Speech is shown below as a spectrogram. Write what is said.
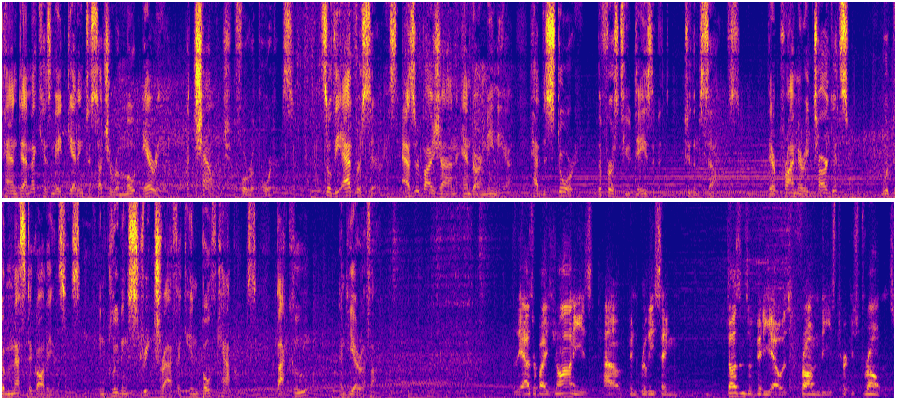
pandemic has made getting to such a remote area a challenge for reporters. So the adversaries, Azerbaijan and Armenia, had the story, the first few days of it, to themselves. Their primary targets were domestic audiences, including street traffic in both capitals, Baku and Yerevan. The Azerbaijanis have been releasing dozens of videos from these Turkish drones.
